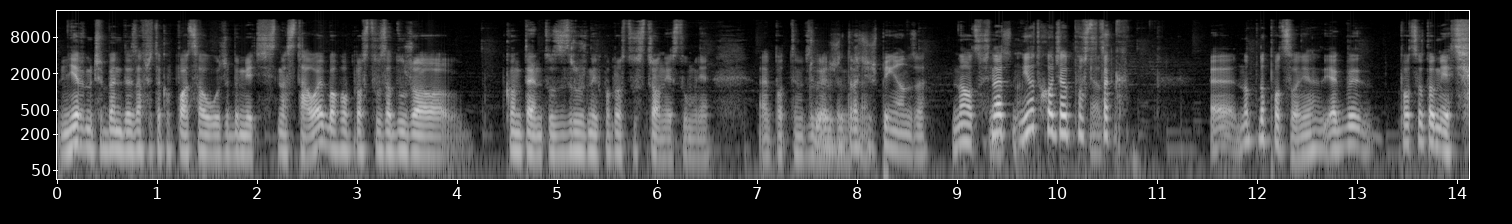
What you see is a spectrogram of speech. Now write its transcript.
nie wiem, czy będę zawsze tak opłacał, żeby mieć na stałe, bo po prostu za dużo kontentu z różnych po prostu stron jest u mnie e, pod tym względem. że tracisz pieniądze. No, coś Jasne. nawet nie odchodzi, ale po prostu Jasne. tak. E, no, no po co, nie? Jakby po co to mieć?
